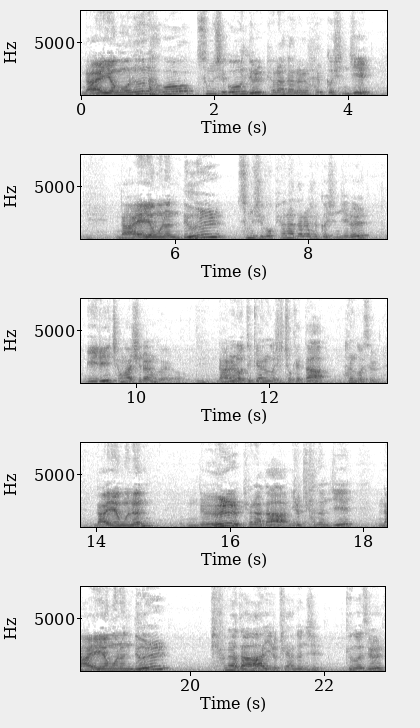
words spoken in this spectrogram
나의 영혼은 하고 숨쉬고 늘 편하다를 할 것인지 나의 영혼은 늘 숨쉬고 편하다를 할 것인지를 미리 정하시라는 거예요. 나는 어떻게 하는 것이 좋겠다 하는 것을 나의 영혼은 늘 편하다 이렇게 하든지 나의 영혼은 늘 편하다 이렇게 하든지 그것을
